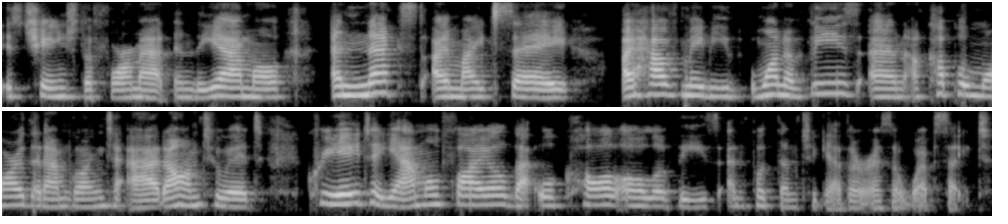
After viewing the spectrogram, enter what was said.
is change the format in the YAML. And next, I might say, I have maybe one of these and a couple more that I'm going to add on to it, create a YAML file that will call all of these and put them together as a website.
